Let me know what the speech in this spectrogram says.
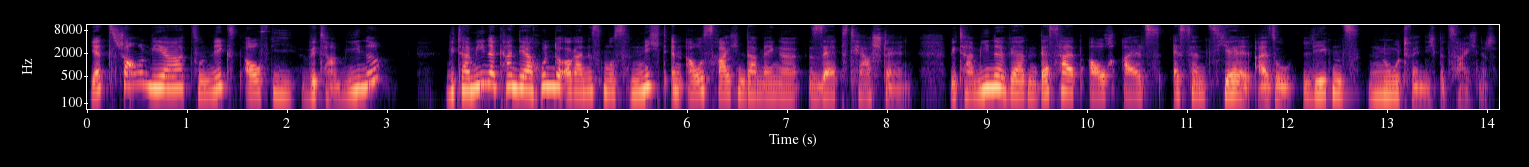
Jetzt schauen wir zunächst auf die Vitamine. Vitamine kann der Hundeorganismus nicht in ausreichender Menge selbst herstellen. Vitamine werden deshalb auch als essentiell, also lebensnotwendig bezeichnet.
